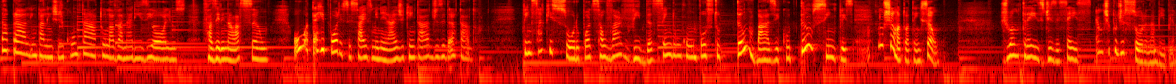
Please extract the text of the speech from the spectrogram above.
Dá para limpar lente de contato, lavar nariz e olhos, fazer inalação ou até repor esses sais minerais de quem está desidratado. Pensar que soro pode salvar vidas sendo um composto tão básico, tão simples, não chama a tua atenção? João 3,16 é um tipo de soro na Bíblia.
